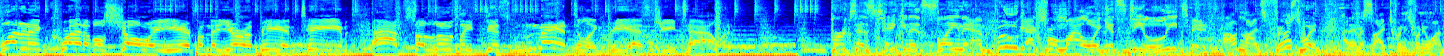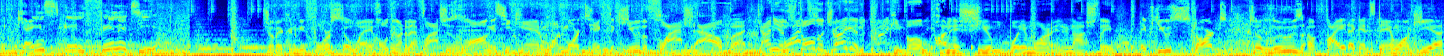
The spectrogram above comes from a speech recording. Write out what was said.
what an incredible showing here from the European team. Absolutely dismantling PSG Talon. Perkz has taken it, slain it, and Buggax from a mile away gets deleted. Cloud9's first win at MSI 2021 against Infinity. Showmaker going to be forced away, holding onto that flash as long as he can. One more tick to cue the flash out, but Canyon What? stole the dragon. People punish you way more internationally. if you start to lose a fight against Damwon Kia,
